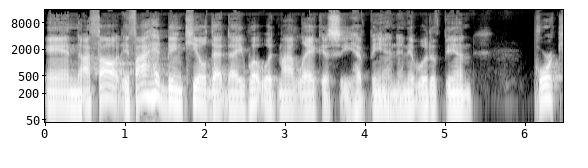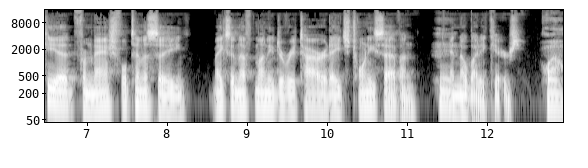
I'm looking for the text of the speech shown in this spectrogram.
And I thought if I had been killed that day, what would my legacy have been? And it would have been poor kid from Nashville, Tennessee, makes enough money to retire at age 27 hmm. and nobody cares. Wow.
